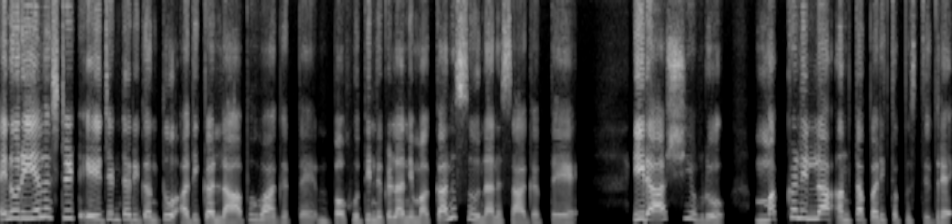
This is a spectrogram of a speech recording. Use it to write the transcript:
ಇನ್ನು ರಿಯಲ್ ಎಸ್ಟೇಟ್ ಏಜೆಂಟರಿಗಂತೂ ಅಧಿಕ ಲಾಭವಾಗುತ್ತೆ. ಬಹುದಿನಗಳ ನಿಮ್ಮ ಕನಸು ನನಸಾಗತ್ತೆ. ಈ ರಾಶಿಯವರು ಮಕ್ಕಳಿಲ್ಲ ಅಂತ ಪರಿತಪಿಸ್ತಿದ್ರೆ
